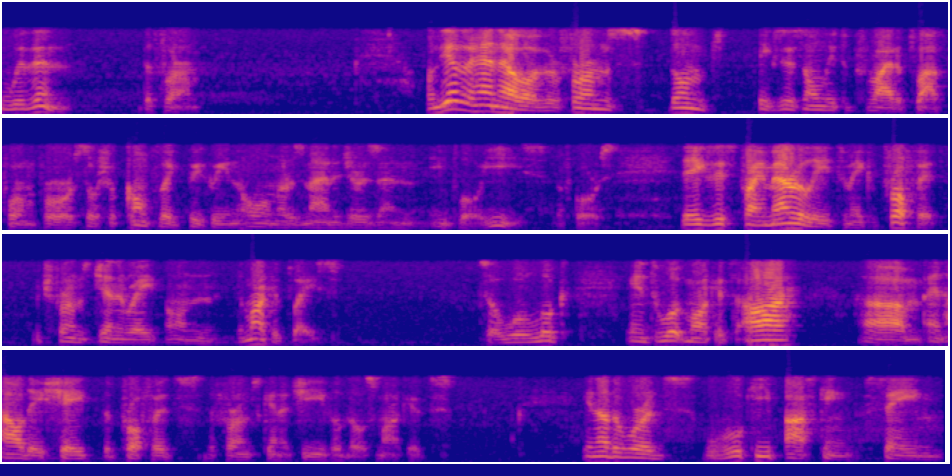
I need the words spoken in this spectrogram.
within the firm. On the other hand, however, firms don't exist only to provide a platform for social conflict between owners, managers, and employees, of course. They exist primarily to make a profit, which firms generate on the marketplace. So we'll look into what markets are and how they shape the profits the firms can achieve on those markets. In other words, we'll keep asking the same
